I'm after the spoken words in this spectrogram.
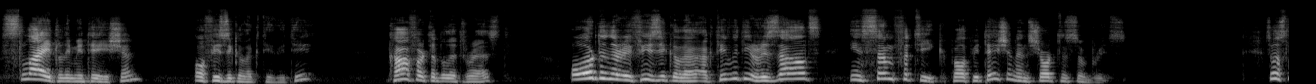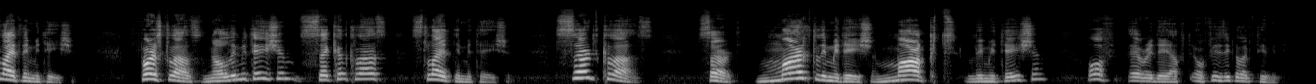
slight limitation of physical activity, comfortable at rest, ordinary physical activity results in some fatigue, palpitation, and shortness of breath. So slight limitation. First class, no limitation. Second class, slight limitation. Third class, third, marked limitation, marked limitation of everyday of physical activity.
